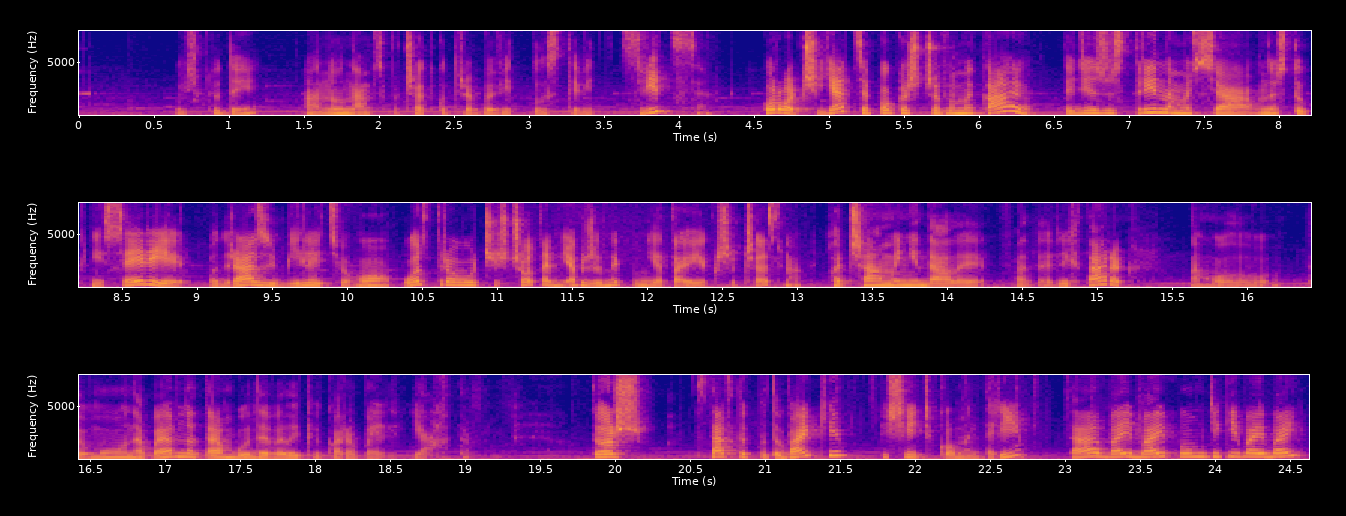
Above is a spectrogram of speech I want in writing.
Ось туди. А, ну нам спочатку треба відплисти від звідси. Коротше, я це поки що вимикаю. Тоді зустрінемося в наступній серії одразу біля цього острову, чи що там, я вже не пам'ятаю, якщо чесно. Хоча мені дали ліхтарик на голову, тому напевно там буде великий корабель, яхта. Тож, ставте вподобайки, пишіть коментарі та бай-бай, бум-дікі, бай-бай!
